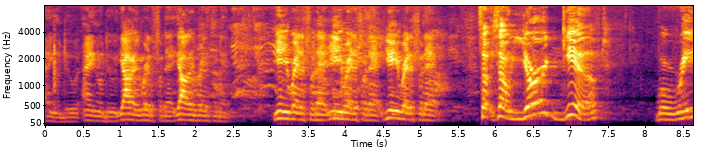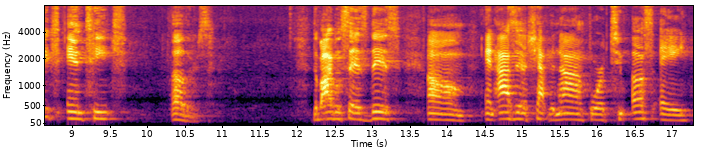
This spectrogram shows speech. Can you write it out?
I, ain't gonna do it. I ain't gonna do it. Y'all ain't ready for that. Y'all ain't ready for that. You ain't ready for that. You ain't ready for that. You ain't ready for that. So, so your gift will reach and teach others. The Bible says this um, in Isaiah chapter 9 For to us a,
